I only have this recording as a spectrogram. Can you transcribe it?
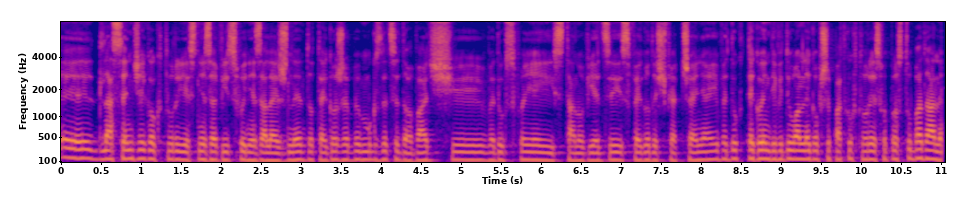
y, dla sędziego, który jest niezawisły, niezależny, do tego, żeby mógł zdecydować y, według swojej stanu wiedzy, swojego doświadczenia i według tego indywidualnego przypadku, który jest po prostu badany.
